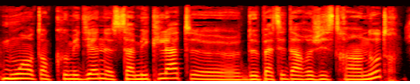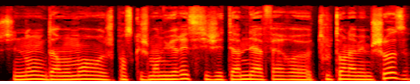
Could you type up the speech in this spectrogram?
moi en tant que comédienne, ça m'éclate euh, de passer d'un registre à un autre. Sinon, d'un moment, je pense que je m'ennuierais si j'étais amenée à faire euh, tout le temps la même chose.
